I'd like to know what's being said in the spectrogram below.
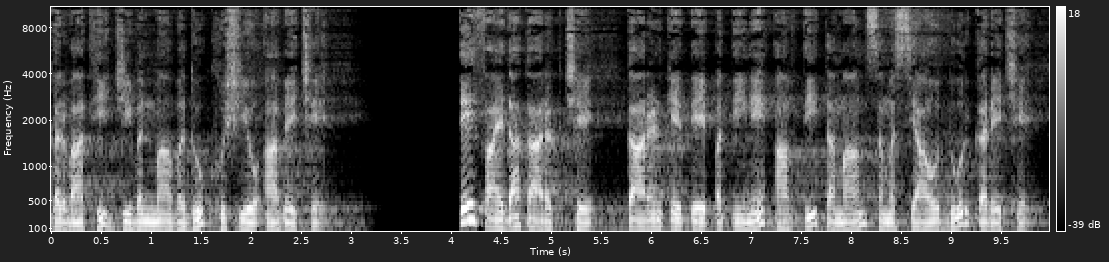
કરવાથી જીવનમાં વધુ ખુશીઓ આવે છે. તે ફાયદાકારક છે, કારણ કે તે પતિને આવતી તમામ સમસ્યાઓ દૂર કરે છે.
